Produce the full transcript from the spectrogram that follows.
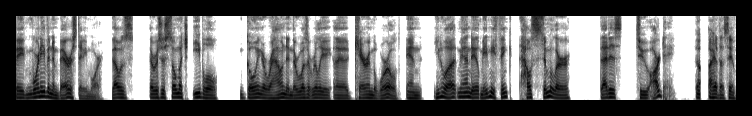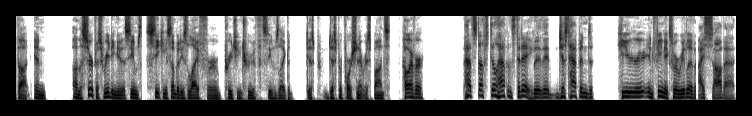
they weren't even embarrassed anymore. That was, there was just so much evil going around and there wasn't really a care in the world. And you know what, man? It made me think how similar that is to our day. Uh, I had that same thought. And on the surface, reading it, it seems seeking somebody's life for preaching truth seems like a disproportionate response. However, that stuff still happens today. It, it just happened here in Phoenix where we live. I saw that.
